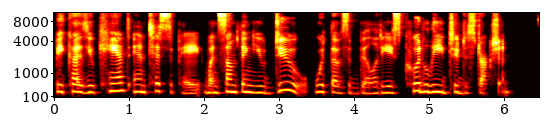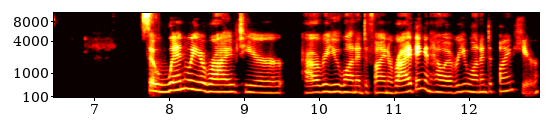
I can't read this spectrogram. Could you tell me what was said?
because you can't anticipate when something you do with those abilities could lead to destruction. So when we arrived here, however you want to define arriving and however you want to define here,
